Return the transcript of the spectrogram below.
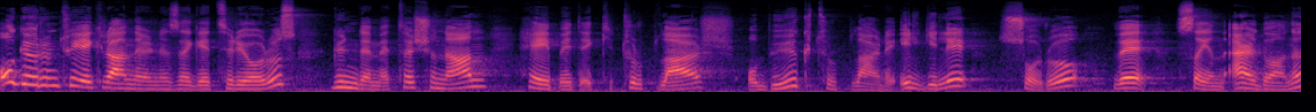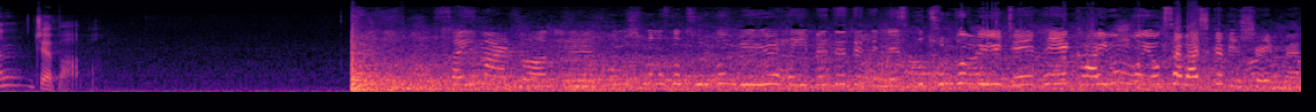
O görüntüyü ekranlarınıza getiriyoruz. Gündeme taşınan heybedeki truplar, o büyük truplarla ilgili soru ve Sayın Erdoğan'ın cevabı. Sayın Erdoğan, e, konuşmanızda turbun büyüğü heybede dediniz. Bu turbun büyüğü CHP'ye kayyum mu yoksa başka bir şey mi?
